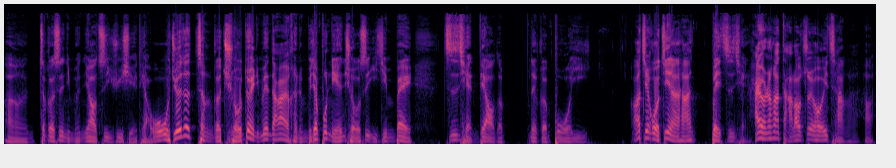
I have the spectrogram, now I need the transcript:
嗯，这个是你们要自己去协调。我我觉得整个球队里面大概可能比较不粘球是已经被资遣掉的那个波伊，啊，结果竟然他被资遣，还有让他打到最后一场啊，哈。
